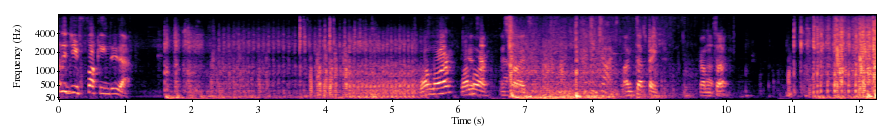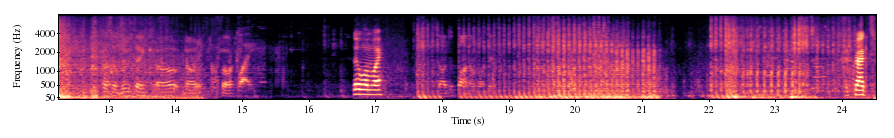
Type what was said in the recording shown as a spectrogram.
How did you fucking do that? One more, one Good more. tap. Inside. I'm tapping. Gonna tap. Because I do think. Oh, no. Fuck. Go one more. So I'll just buy another one, dude. Cracked.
